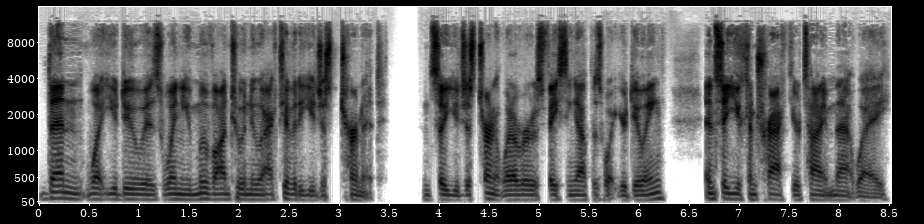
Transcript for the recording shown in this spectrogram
then what you do is when you move on to a new activity, you just turn it. And so you just turn it, whatever is facing up is what you're doing. And so you can track your time that way.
